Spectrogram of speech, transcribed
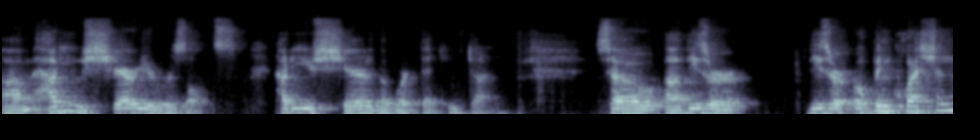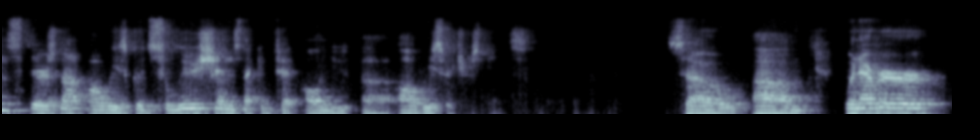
um, how do you share your results? How do you share the work that you've done? So uh, these are these are open questions. There's not always good solutions that can fit all you uh, all researchers' needs. So um, whenever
